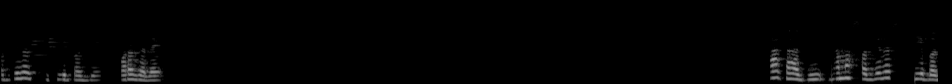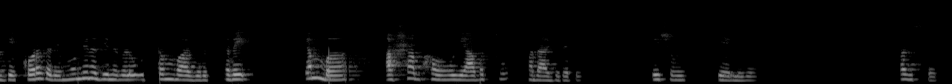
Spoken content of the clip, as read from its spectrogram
ಸದ್ಯದ ಸ್ಥಿತಿ ಬಗ್ಗೆ ಹೊರಗಡೆ ಹಾಗಾಗಿ ನಮ್ಮ ಸದ್ಯದ ಸ್ಥಿತಿಯ ಬಗ್ಗೆ ಕೊರಗದೆ ಮುಂದಿನ ದಿನಗಳು ಉತ್ತಮವಾಗಿರುತ್ತವೆ ಎಂಬ ಆಶಾಭಾವವು ಯಾವತ್ತೂ ಅದಾಗಿರಬೇಕು ದೇಶವು ಸ್ಥಿತಿಯಲ್ಲಿದೆ ಸಾಗಿಸ್ಬೇಕು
